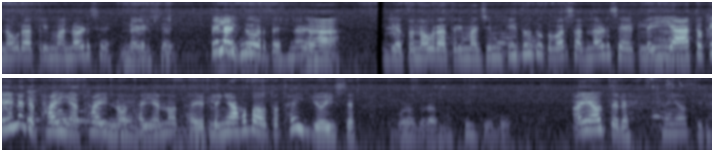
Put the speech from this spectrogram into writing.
નવરાત્રીમાં નડશે નડશે પેલા જ નોરતે નડે હા. ગયા તો નવરાત્રીમાં જેમ કીધું હતું કે વરસાદ નડશે એટલે ઈ આ તો કહે ને કે થાય અહીંયા થાય ન થાય અહીંયા ન થાય એટલે અહીંયા હબાવ તો થઈ ગયો ઈ છે. વડોદરામાં થઈ ગયો બહુ. અહીં આવતી રે અહીંયા આવતી રે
